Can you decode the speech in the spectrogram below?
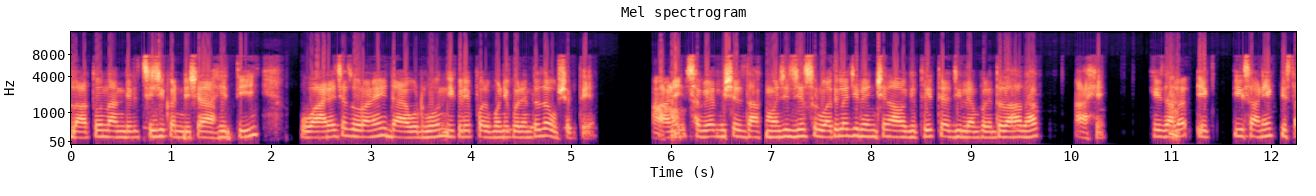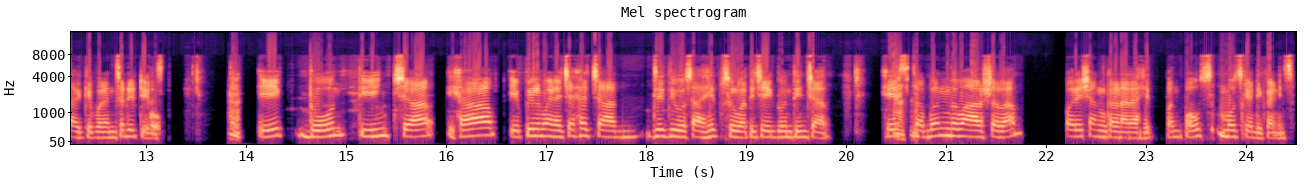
लातूर नांदेडची जी कंडिशन आहे ती वाऱ्याच्या जोराने डायव्हर्ट होऊन इकडे परभणीपर्यंत जाऊ शकते. आणि सगळ्यात विशेष धाक म्हणजे जे सुरुवातीला जिल्ह्यांची नावं घेतली त्या जिल्ह्यांपर्यंत हा धाक आहे. हे झालं एकतीस आणि एकतीस तारखेपर्यंत डिटेल्स. एक दोन तीन चार. ह्या एप्रिल महिन्याच्या ह्या चार जे दिवस आहेत सुरुवातीचे एक दोन तीन चार हे. सबंध महाराष्ट्राला परेशान करणार आहेत. पण पाऊस मोजक्या ठिकाणीच.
